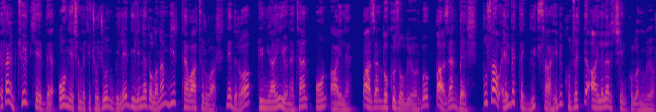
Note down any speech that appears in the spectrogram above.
Efendim Türkiye'de 10 yaşındaki çocuğun bile diline dolanan bir tevatür var. Nedir o? Dünyayı yöneten 10 aile. Bazen 9 oluyor bu, bazen 5. Bu sav elbette güç sahibi kudretli aileler için kullanılıyor.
